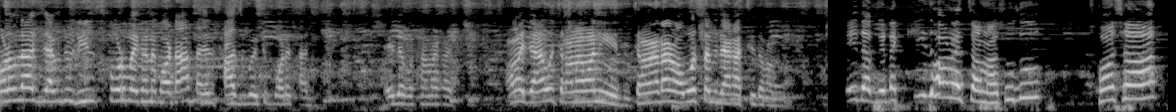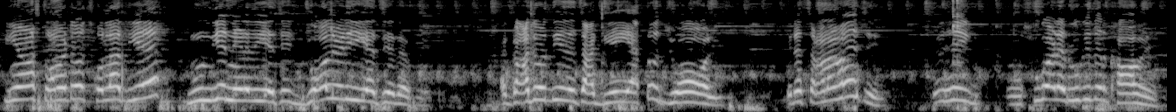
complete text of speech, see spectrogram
গরম লাগছে, আমি একটু রিলস করব এখানে কটা তাদের সাজবো, একটু পরে সাজবো। এই দেখো চানা খাচ্ছি। আমার যাব চানা বানিয়েছি চানাটার অবস্থা আমি দেখাচ্ছি তখন এই দেখো, এটা কি ধরনের চানা শুধু শসা, পেঁয়াজ, টমেটো, ছোলা দিয়ে নুন দিয়ে নেড়ে দিয়েছে, জল বেরিয়ে গেছে, দেখো। গাজর দিয়েছে চার দিয়ে এত জল। এটা চানা হয়েছে? সেই সুগারের রুগীদের খাওয়া হয়েছে।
